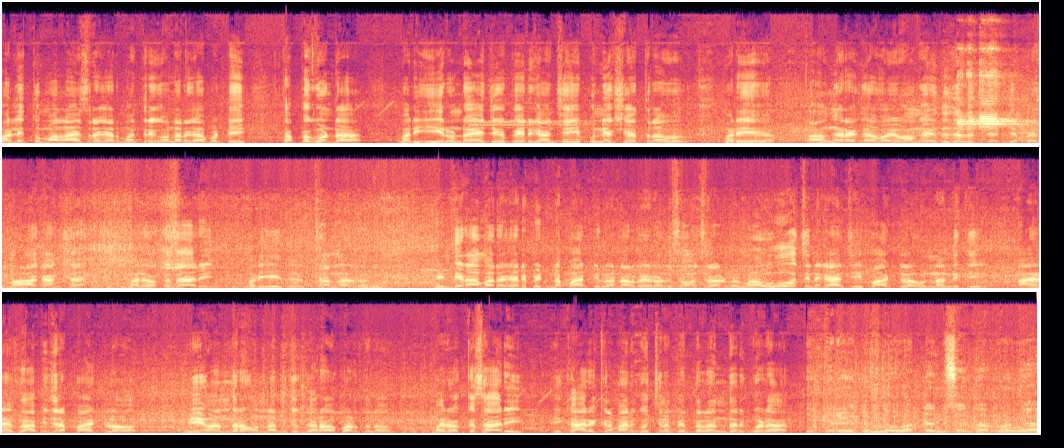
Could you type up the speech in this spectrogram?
మళ్ళీ తుమ్మల నాగేశ్వర గారు మంత్రిగా ఉన్నారు కాబట్టి తప్పకుండా మరి ఈ రెండో ఏజ్గా పేరుగాంచి ఈ పుణ్యక్షేత్రం మరి అంగరంగ వైభవంగా ఎదుగుదలని చెప్పేసి మా ఆకాంక్ష. మరి ఒకసారి మరి ఇది చంద్ర ఎన్టీ రామారావు గారు పెట్టిన పార్టీలో నలభై రెండు సంవత్సరాలు మా ఊహ వచ్చిన కాంచి ఈ పార్టీలో ఉన్నందుకు ఆయన స్థాపించిన పార్టీలో మేము అందరం ఉన్నందుకు గర్వపడుతున్నాం. మరి ఒక్కసారి ఈ కార్యక్రమానికి వచ్చిన పెద్దలందరికీ కూడా ఇరవై తొమ్మిదో వర్ధంతి సందర్భంగా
